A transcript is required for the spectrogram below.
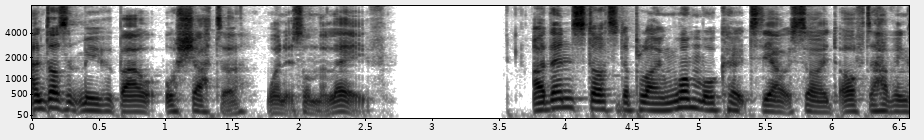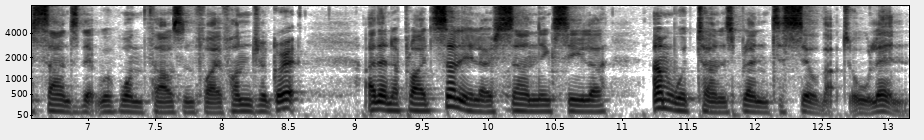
and doesn't move about or shatter when it's on the lathe. I then started applying one more coat to the outside after having sanded it with 1500 grit. I then applied cellulose sanding sealer and wood turners blend to seal that all in.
